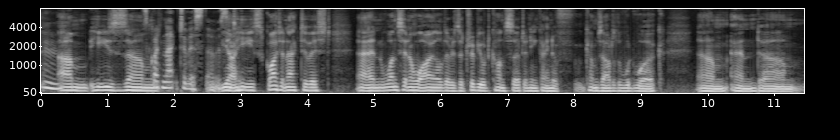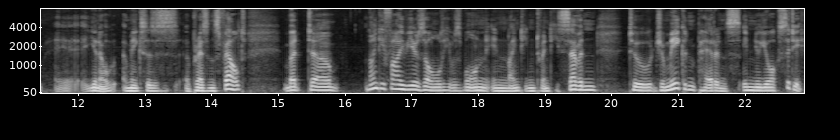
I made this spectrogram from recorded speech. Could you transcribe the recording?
Um, he's um, he's quite an activist, though, isn't yeah, he? he's quite an activist, and once in a while there is a tribute concert, and he kind of comes out of the woodwork, um, and um, eh, you know makes his presence felt. But uh, 95 years old, he was born in 1927 to Jamaican parents in New York City.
